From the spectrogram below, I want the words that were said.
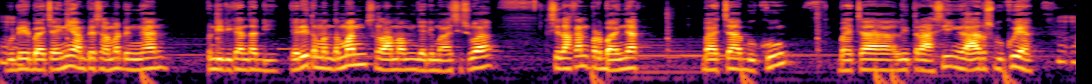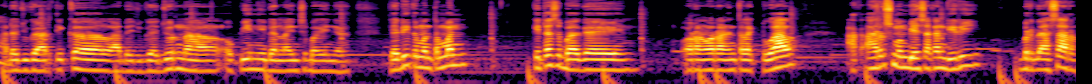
Budaya baca ini hampir sama dengan pendidikan tadi. Jadi teman-teman selama menjadi mahasiswa silahkan perbanyak baca buku baca literasi nggak harus buku ya. Mm ada juga artikel ada juga jurnal opini dan lain sebagainya. Jadi teman-teman kita sebagai orang-orang intelektual harus membiasakan diri berdasar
